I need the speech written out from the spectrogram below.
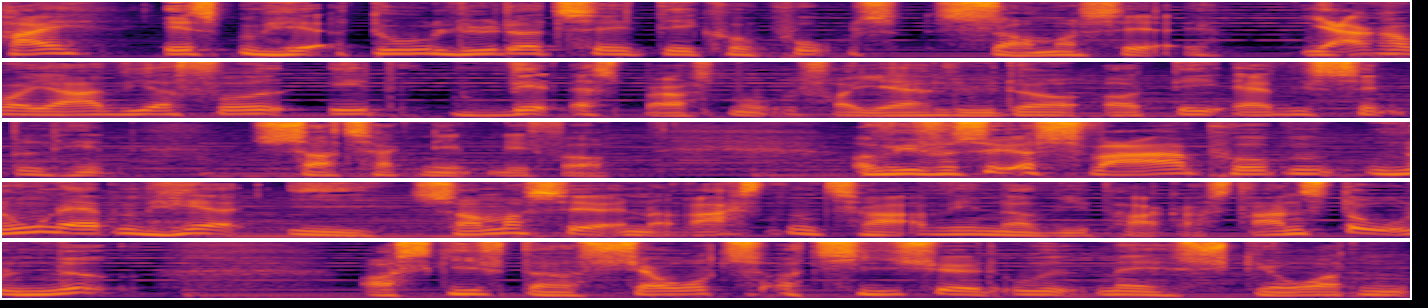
Hej, Esben her. Du lytter til DK Pols sommerserie. Jakob og jeg, vi har fået et væld af spørgsmål fra jer lyttere, og det er vi simpelthen så taknemmelige for. Og vi forsøger at svare på dem. Nogle af dem her i sommerserien, resten tager vi, når vi pakker strandstolen ned og skifter shorts og t-shirt ud med skjorten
